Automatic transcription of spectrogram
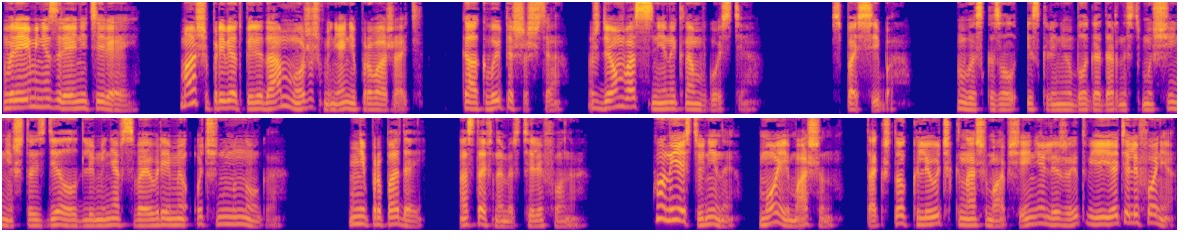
Времени зря не теряй. Маша, привет передам, можешь меня не провожать. Как выпишешься, ждем вас с Ниной к нам в гости». «Спасибо», — высказал искреннюю благодарность мужчине, что сделал для меня в свое время очень много. «Не пропадай, оставь номер телефона. Он есть у Нины, мой и Машин. Так что ключ к нашему общению лежит в ее телефоне»,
